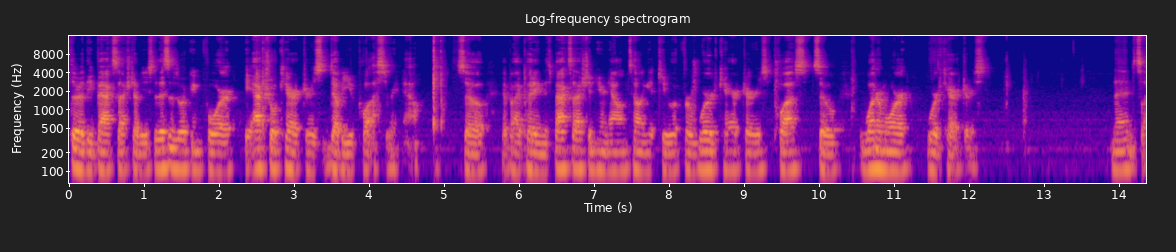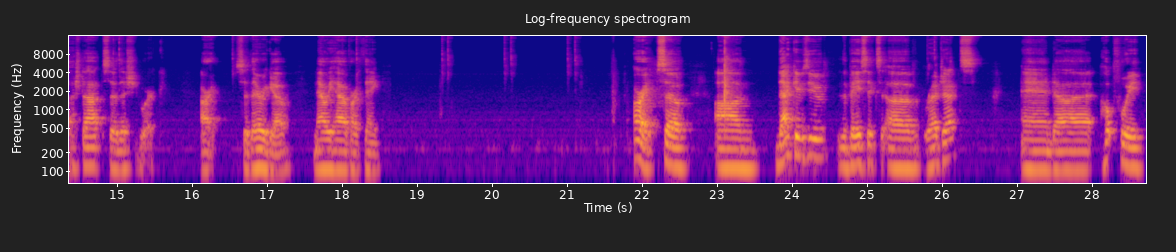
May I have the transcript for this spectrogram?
throw the backslash W. So this is looking for the actual characters W plus right now. So if by putting this backslash in here now, I'm telling it to look for word characters plus, so one or more word characters. And then slash dot, so this should work. Alright, so there we go. Now we have our thing. Alright, so um, that gives you the basics of regex, and uh, hopefully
